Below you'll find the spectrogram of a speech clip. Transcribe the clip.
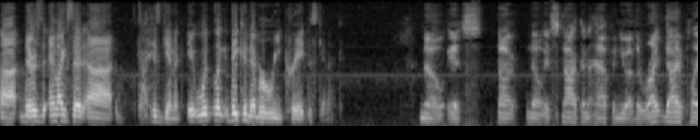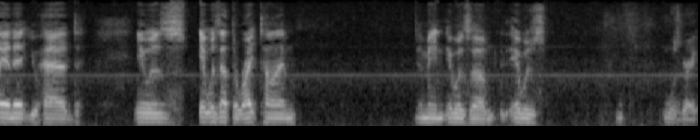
Uh, there's and like I said, uh, God, his gimmick. It would like they could never recreate this gimmick. No, it's not. No, it's not going to happen. You had the right guy playing it. You had. It was. It was at the right time. I mean, it was. Um. It was. It was great.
